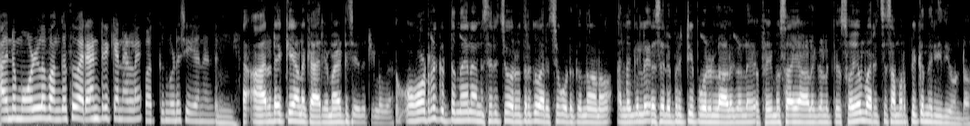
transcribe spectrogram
അതിന്റെ മുകളിൽ ഫംഗസ് വരാണ്ടിരിക്കാനുള്ള വർക്കും കൂടെ ചെയ്യാനുണ്ട്. ആരുടെയൊക്കെയാണ് കാര്യമായിട്ട് ചെയ്തിട്ടുള്ളത്? ഓർഡർ കിട്ടുന്നതിനനുസരിച്ച് ഓരോരുത്തർക്ക് വരച്ചു കൊടുക്കുന്നതാണോ? അല്ലെങ്കിൽ സെലിബ്രിറ്റി പോലുള്ള ആളുകൾ ഫേമസ് ആയ ആളുകൾക്ക് സ്വയം വരച്ച് സമർപ്പിക്കുന്ന രീതിയുണ്ടോ?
